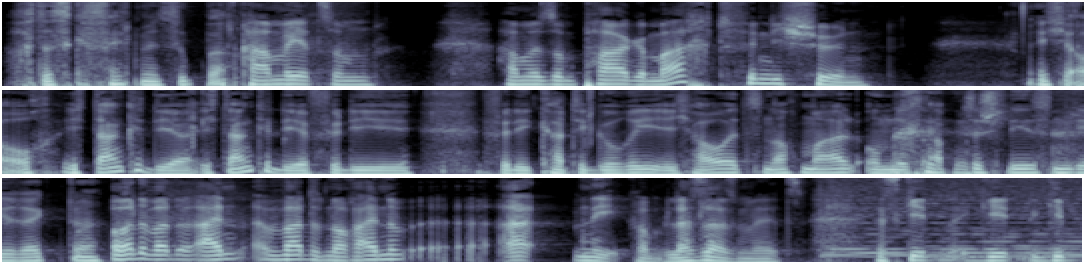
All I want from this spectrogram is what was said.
Ach, das gefällt mir super. Haben wir jetzt so ein, haben wir so ein paar gemacht, finde ich schön. Ich auch. Ich danke dir. Ich danke dir für die, für die Kategorie. Ich hau jetzt nochmal, um das abzuschließen direkt. Warte, warte, ein, warte noch eine. Äh, nee, komm, lass lassen wir jetzt. Es geht, geht, gibt.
